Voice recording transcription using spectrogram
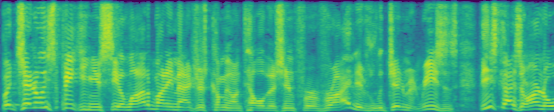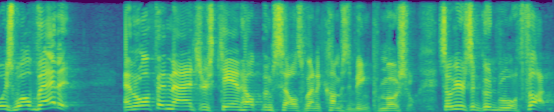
But generally speaking, you see a lot of money managers coming on television for a variety of legitimate reasons. These guys aren't always well vetted. And often managers can't help themselves when it comes to being promotional. So here's a good rule of thumb.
